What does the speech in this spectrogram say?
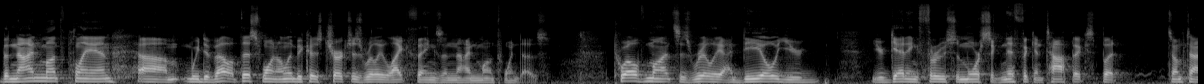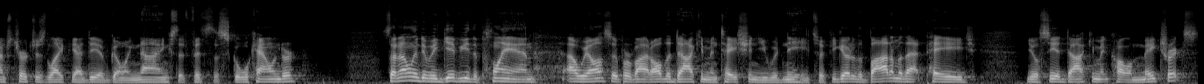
The nine month plan, um, we developed this one only because churches really like things in nine month windows. 12 months is really ideal. You're, you're getting through some more significant topics, but sometimes churches like the idea of going nine because it fits the school calendar. So not only do we give you the plan, uh, we also provide all the documentation you would need. So if you go to the bottom of that page, you'll see a document called a matrix,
